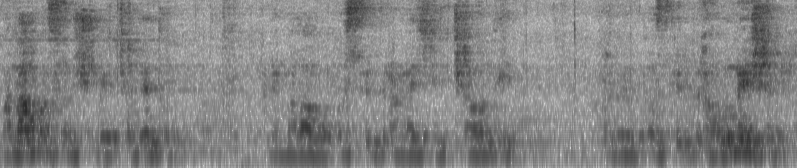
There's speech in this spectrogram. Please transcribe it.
मनापासून शुभेच्छा देतो. आणि मला उपस्थित राहण्याची इच्छा होती पण मी उपस्थित राहू नाही शकलो.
